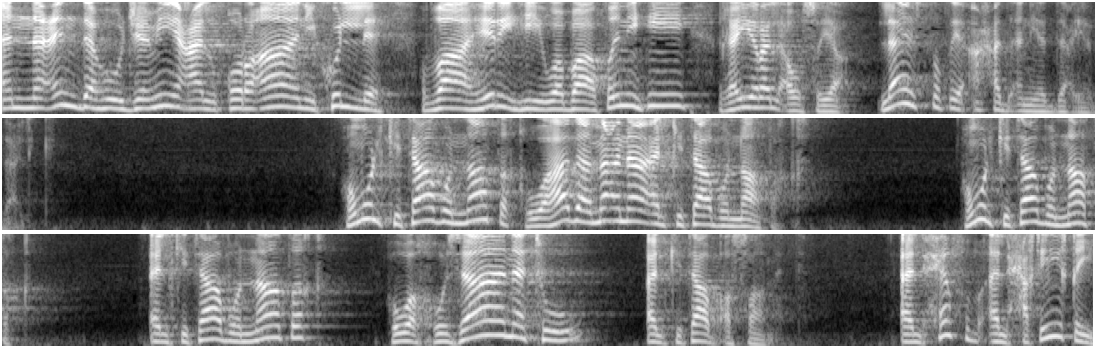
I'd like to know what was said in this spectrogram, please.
أن عنده جميع القرآن كله ظاهره وباطنه غير الأوصياء، لا يستطيع أحد أن يدعي ذلك. هم الكتاب الناطق وهذا معنى الكتاب الناطق. هم الكتاب الناطق. الكتاب الناطق هو خزانة الكتاب الصامت. الحفظ الحقيقي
